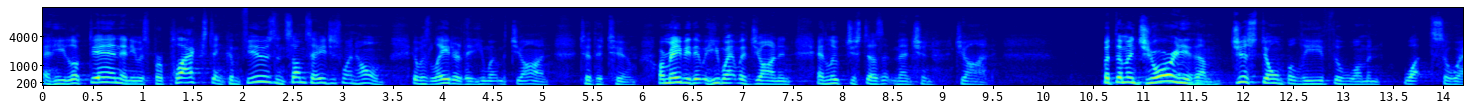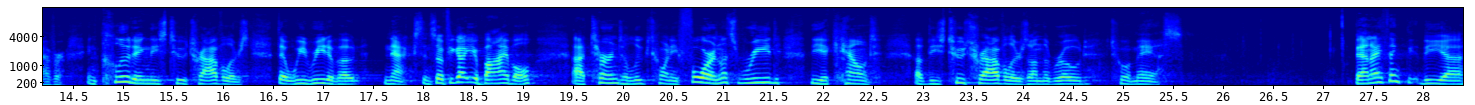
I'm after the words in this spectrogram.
and he looked in and he was perplexed and confused? And some say he just went home. It was later that he went with John to the tomb. Or maybe that he went with John and, and Luke just doesn't mention John. But the majority of them just don't believe the woman whatsoever, including these two travelers that we read about next. And so, if you got your Bible, uh, turn to Luke 24 and let's read the account of these two travelers on the road to Emmaus. Ben, I think the, uh,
